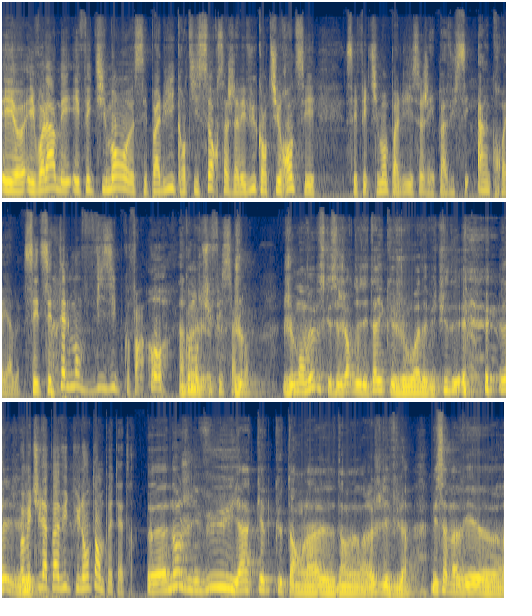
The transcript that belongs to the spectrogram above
et, et voilà, mais effectivement, c'est pas lui. Quand il sort, ça, je l'avais vu. Quand il rentre, c'est. C'est effectivement pas lui et ça j'avais pas vu, c'est incroyable. C'est tellement visible. Enfin, oh, Ah comment bah, tu je- fais ça je, quoi? Je m'en veux parce que c'est le genre de détail que je vois d'habitude. Ouais, mais tu l'as pas vu depuis longtemps peut-être. Euh, non, je l'ai vu il y a quelques temps là. euh, Dans, voilà, je l'ai vu là. Mais ça m'avait. euh,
